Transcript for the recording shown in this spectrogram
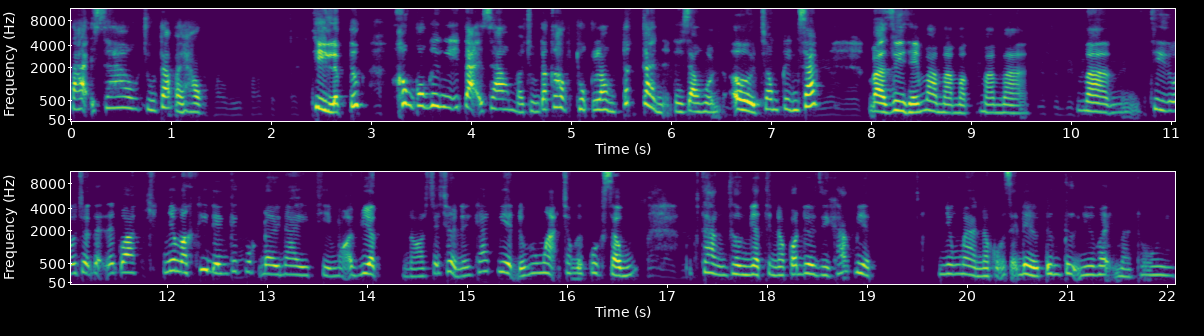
tại sao chúng ta phải học. thì lập tức không có cái nghĩ tại sao mà chúng ta cứ học thuộc lòng tất cả những cái giáo huấn ở trong kinh sách. Và gì thế mà mà mà mà mà mà thì nó trở tại qua nhưng mà khi đến cái cuộc đời này thì mọi việc nó sẽ trở nên khác biệt đúng không ạ? Trong cái cuộc sống thằng thường nhật thì nó có điều gì khác biệt? Nhưng mà nó cũng sẽ đều tương tự như vậy mà thôi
